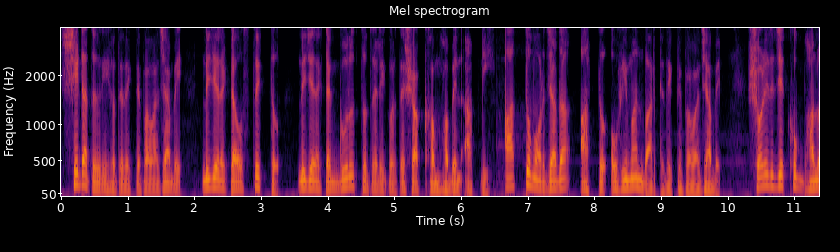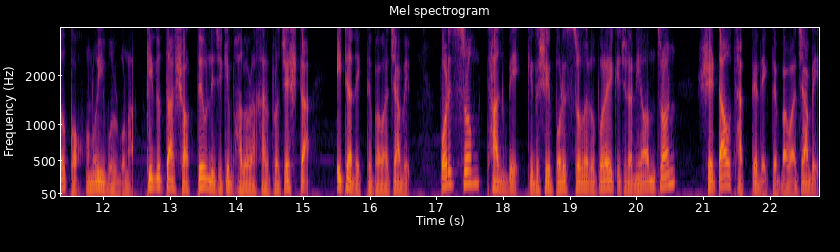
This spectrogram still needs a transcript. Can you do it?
সেটা তৈরি হতে দেখতে পাওয়া যাবে। নিজের একটা অস্তিত্ব নিজের একটা গুরুত্ব তৈরি করতে সক্ষম হবেন আপনি। আত্মমর্যাদা আত্ম অভিমান বাড়তে দেখতে পাওয়া যাবে। শরীর যে খুব ভালো কখনোই বলব না। কিন্তু তা সত্ত্বেও নিজেকে ভালো রাখার প্রচেষ্টা, এটা দেখতে পাওয়া যাবে। পরিশ্রম থাকবে, কিন্তু সেই পরিশ্রমের উপরে কিছুটা নিয়ন্ত্রণ, সেটাও থাকতে দেখতে পাওয়া যাবে।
